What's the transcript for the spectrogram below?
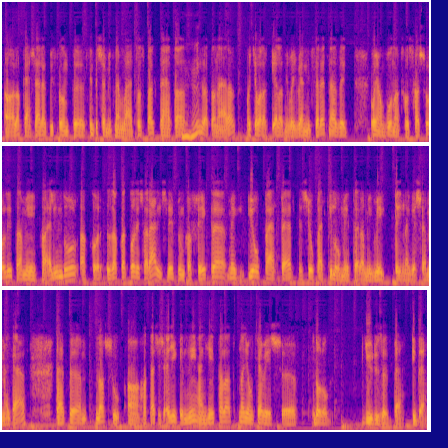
a lakásárak viszont szinte semmit nem változtak, tehát a uh-huh. ingatlanárak, hogyha valaki eladni vagy venni szeretne, az egy olyan vonathoz hasonlít, ami ha elindul, akkor zakatol, és ha rá is lépünk a fékre, még jó pár perc és jó pár kilométer, amíg vég ténylegesen megáll. Tehát lassú a hatás, és egyébként néhány hét alatt nagyon kevés dolog gyűrűzött be ide.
